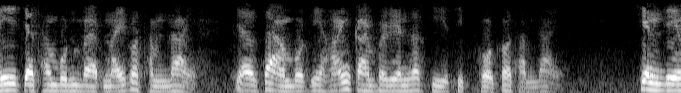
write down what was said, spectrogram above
นี้จะทำบุญแบบไหนก็ทำได้จะสร้างบทวิหารการไปเรียนสักกี่สิบโกดก็ทำได้ เช่นเดียว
